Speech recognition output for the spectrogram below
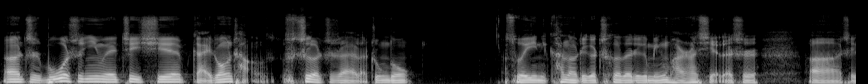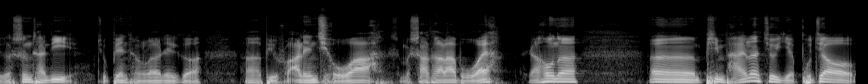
呃，只不过是因为这些改装厂设置在了中东，所以你看到这个车的这个名牌上写的是，呃，这个生产地就变成了这个，呃，比如说阿联酋啊，什么沙特阿拉伯呀，然后呢，呃，品牌呢就也不叫。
